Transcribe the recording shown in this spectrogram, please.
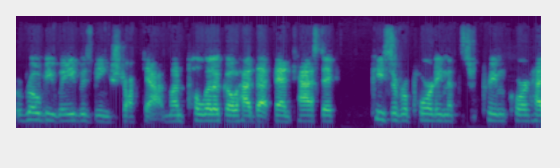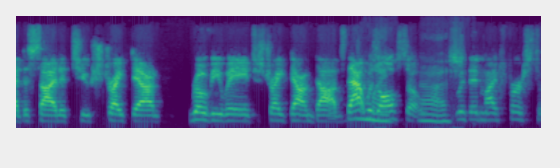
Roe v. Wade was being struck down. When Politico had that fantastic piece of reporting that the Supreme Court had decided to strike down Roe v. Wade, to strike down Dobbs. That oh was also gosh. within my first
